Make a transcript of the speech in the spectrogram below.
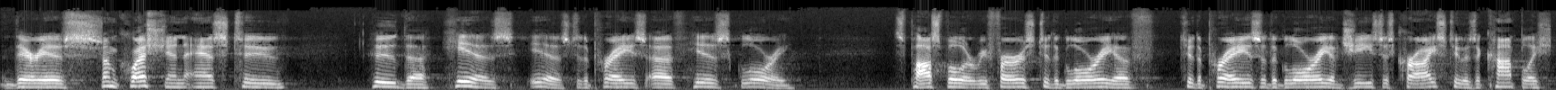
There is some question as to who the his is, to the praise of his glory. It's possible it refers to the glory of, to the praise of the glory of Jesus Christ who has accomplished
